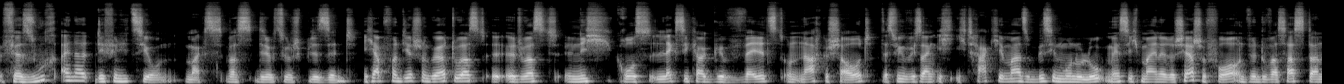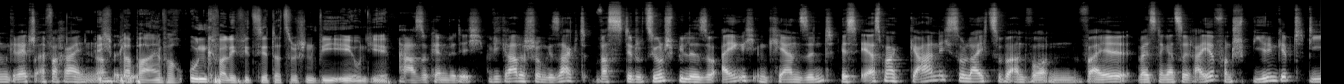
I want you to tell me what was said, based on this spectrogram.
Versuch einer Definition, Max, was Deduktionsspiele sind. Ich habe von dir schon gehört, du hast äh, du hast nicht groß Lexika gewälzt und nachgeschaut. Deswegen würde ich sagen, ich, ich trage hier mal so ein bisschen monologmäßig meine Recherche vor und wenn du was hast, dann grätsch einfach rein. Ne? Ich plapper einfach unqualifiziert dazwischen wie eh und je. Ah, so kennen wir dich. Wie gerade schon gesagt, was Deduktionsspiele so eigentlich im Kern sind, ist erstmal gar nicht so leicht zu beantworten, weil weil es eine ganze Reihe von Spielen gibt, die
